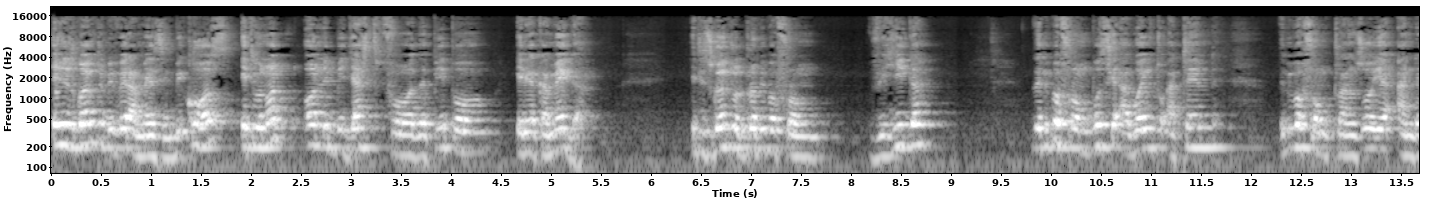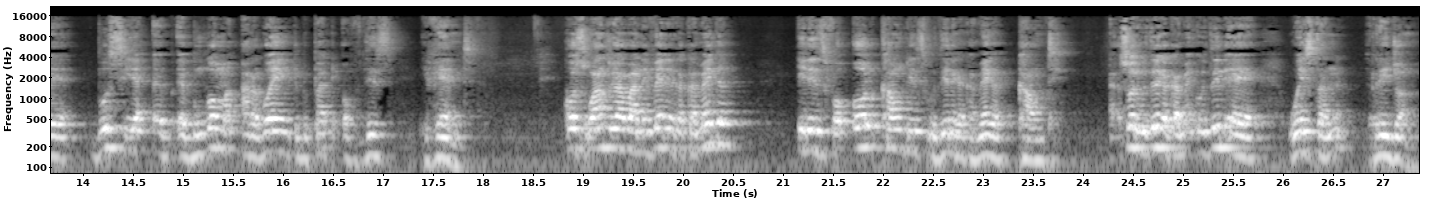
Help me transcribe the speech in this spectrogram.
is going to be very amazing because it will not only be just for the people in Kakamega. It is going to draw people from Vihiga. The people from Busia are going to attend. The people from Trans Nzoia and uh, Busia, uh, uh, Bungoma are going to be part of this event. Because once you have an event in Kakamega, it is for all counties within Kakamega County. Uh, sorry, within Kakamega, within a Western region.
